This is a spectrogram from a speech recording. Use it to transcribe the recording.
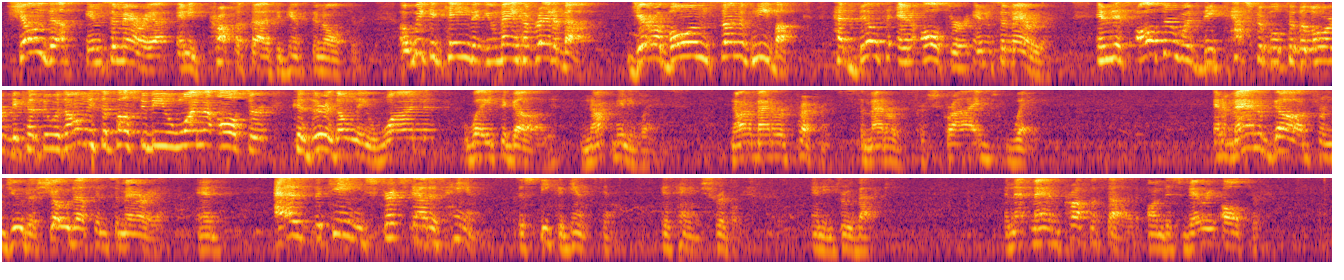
shows up in Samaria and he prophesies against an altar. A wicked king that you may have read about, Jeroboam, son of Nebat, had built an altar in Samaria. And this altar was detestable to the Lord because there was only supposed to be one altar because there is only one way to God, not many ways. Not a matter of preference, it's a matter of prescribed way. And a man of God from Judah showed up in Samaria and as the king stretched out his hand to speak against him, his hand shriveled and he drew back. And that man prophesied on this very altar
